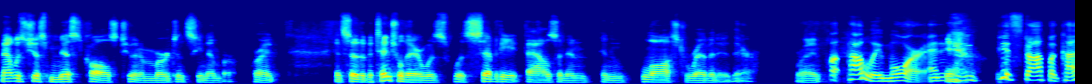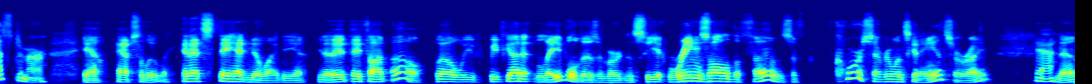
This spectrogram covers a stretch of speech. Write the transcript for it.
That was just missed calls to an emergency number, right? and so the potential there was was 78,000 in in lost revenue there right probably more and yeah. you pissed off a customer yeah absolutely and that's they had no idea you know they, they thought oh well we've we've got it labeled as emergency it rings all the phones of course everyone's going to answer right yeah no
